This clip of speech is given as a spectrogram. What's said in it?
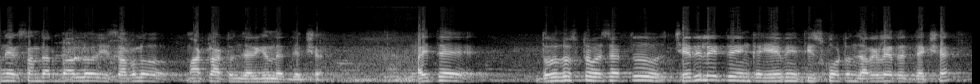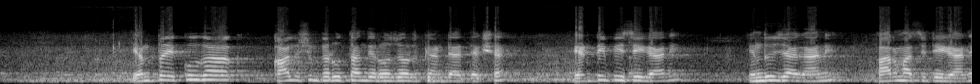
అనేక సందర్భాల్లో ఈ సభలో మాట్లాడటం జరిగింది అధ్యక్ష. అయితే దురదృష్టవశాత్తు చర్యలైతే ఇంకా ఏమీ తీసుకోవటం జరగలేదు అధ్యక్ష. ఎంత ఎక్కువగా కాలుష్యం పెరుగుతుంది రోజు అంటే అధ్యక్ష ఎన్టీపీసీ కానీ హిందూజా కానీ ఫార్మాసిటీ కానీ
